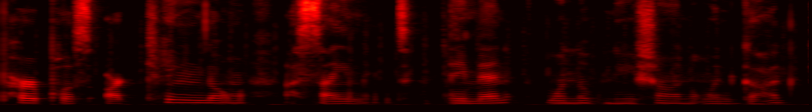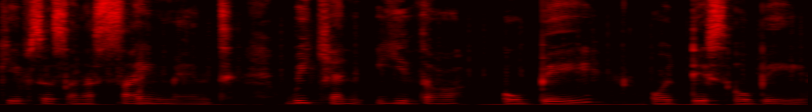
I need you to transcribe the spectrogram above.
purpose, our kingdom assignment. Amen. One Love Nation, when God gives us an assignment, we can either obey or disobey.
